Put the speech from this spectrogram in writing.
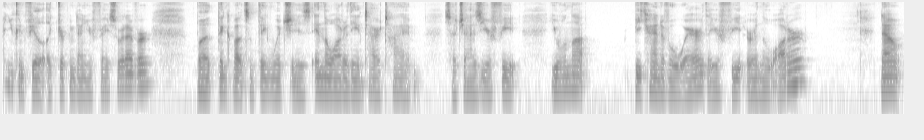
And you can feel it like dripping down your face or whatever. But think about something which is in the water the entire time, such as your feet. You will not be kind of aware that your feet are in the water. Now,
